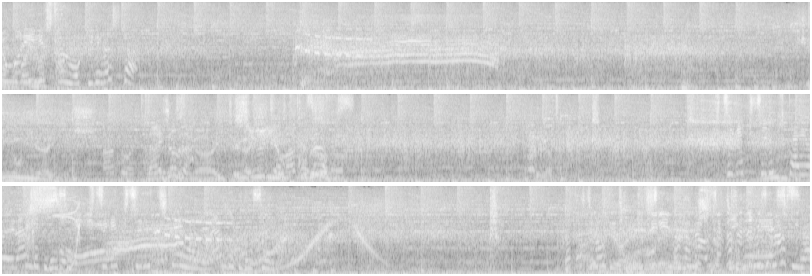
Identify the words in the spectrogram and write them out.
1奪いました。分を切りました意気込みはよし。あとは大丈夫だ。相手が修理はひよっこ任せろ。ではなありがとう。出撃する機体を選んでください。出撃する地点を選んでください。私も一輪の花を咲き組み組織が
